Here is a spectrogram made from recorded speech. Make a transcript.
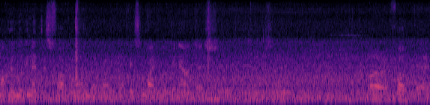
Okay, looking at this fucking window right here. Okay, somebody looking out that shit. You know what I'm saying? Fuck that.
